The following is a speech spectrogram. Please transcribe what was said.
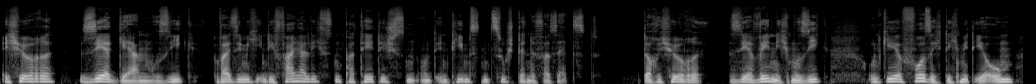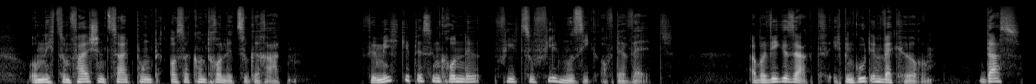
Ich höre sehr gern Musik, weil sie mich in die feierlichsten, pathetischsten und intimsten Zustände versetzt. Doch ich höre sehr wenig Musik und gehe vorsichtig mit ihr um, um nicht zum falschen Zeitpunkt außer Kontrolle zu geraten. Für mich gibt es im Grunde viel zu viel Musik auf der Welt. Aber wie gesagt, ich bin gut im Weghören. Das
